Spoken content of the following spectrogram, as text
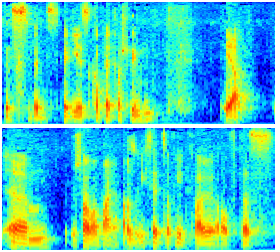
jetzt, wenn die jetzt komplett verschwinden. Ja, ähm, schauen wir mal. Also ich setze auf jeden Fall auf das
